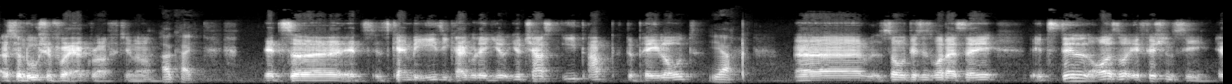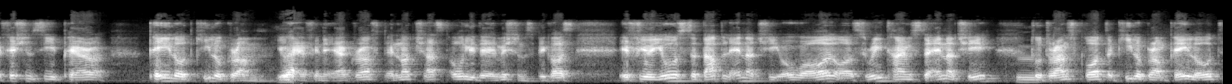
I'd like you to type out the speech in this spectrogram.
a solution for aircraft. You know, Okay. it's uh, it's it can be easy calculated. You you just eat up the payload. Yeah. Uh, so this is what I say. It's still also efficiency, efficiency per payload kilogram you yeah. have in the aircraft, and not just only the emissions. Because if you use the double energy overall, or three times the energy mm. to transport the kilogram payload,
